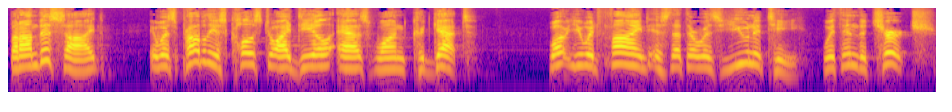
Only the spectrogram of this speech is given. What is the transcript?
But on this side, it was probably as close to ideal as one could get what you would find is that there was unity within the church,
